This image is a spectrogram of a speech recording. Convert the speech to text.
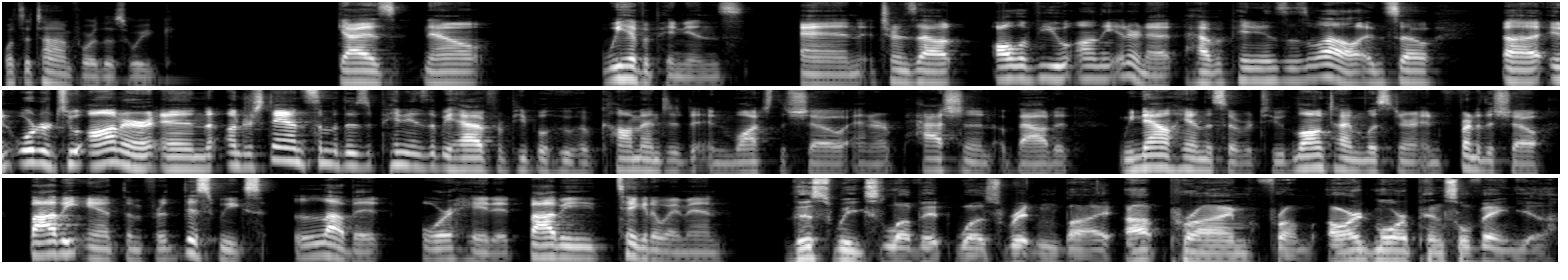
what's it time for this week? Guys, now we have opinions, and it turns out all of you on the internet have opinions as well. And so, uh, in order to honor and understand some of those opinions that we have from people who have commented and watched the show and are passionate about it, we now hand this over to longtime listener and friend of the show, Bobby Anthem, for this week's Love It or Hate It. Bobby, take it away, man. This week's Love It was written by Op Prime from Ardmore, Pennsylvania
